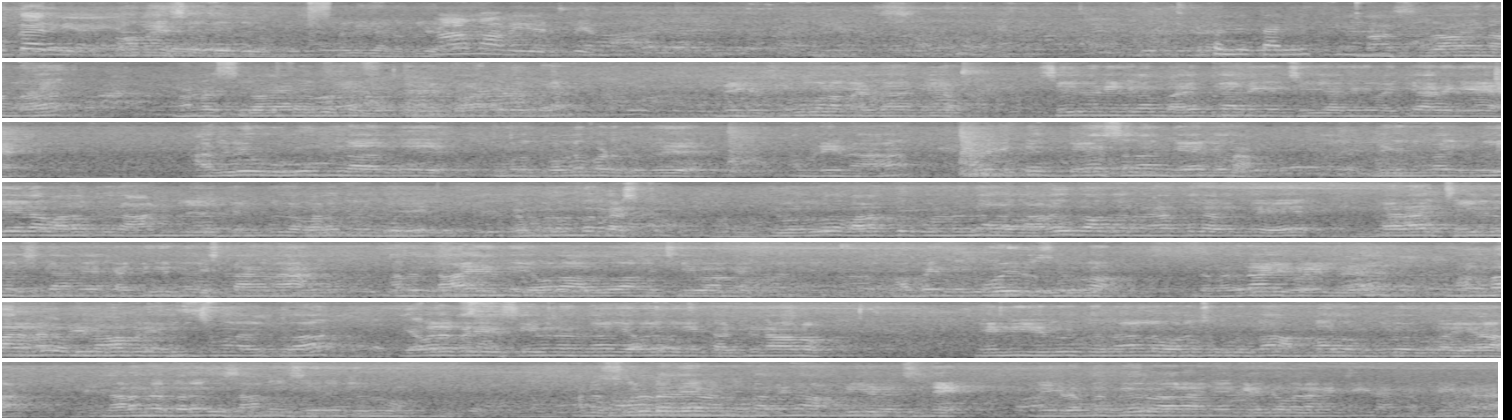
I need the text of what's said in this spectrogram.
உட்காருவியா? மாமாவை எடுப்பியா கொஞ்சம் தள்ளி. சிவாய நம்ம நம்ம சிவாய நம்ம நீங்கள் பார்க்குறத நீங்கள் சொல்லுவோம் நம்ம எல்லாத்தையும். செய்வனைக்கெல்லாம் பயப்படாதீங்க செய்யாதீங்க வைக்காதீங்க. அதுவே உருவம் இல்லாதது உங்களை தொல்லைப்படுத்துது அப்படின்னா அதுக்கிட்ட பேசலாம் கேட்கலாம். நீங்கள் இந்த மாதிரி வளர்க்குறது ஆண் பிள்ளைகளை பெண் பிள்ளை வளர்க்குறது ரொம்ப ரொம்ப கஷ்டம். இவ்வளோ தூரம் வளர்த்து கொண்டு வந்து அதுக்கு அளவு பார்க்குற நேரத்தில் வந்து யாராவது செய்யணும் வச்சுட்டாங்க கட்டி வச்சுட்டாங்கன்னா அந்த தாய் வந்து எவ்வளோ அழுவாங்க செய்வாங்க? அப்போ இந்த கோயிலில் சொல்கிறோம் இந்த மதுராணி கோயிலில் அம்பாவை நம்பி மாபுரி எலுமிச்சமான வைக்கலாம் எவ்வளோ பெரிய சீவனம் இருந்தாலும் எவ்வளோ பெரிய கட்டினாலும் எண்ணி இருபத்தி நாளில் உடச்சி கொடுப்பா அம்பாள் உங்க கூட இருப்பாயா? நடந்த பிறகு சாமி செய்யணும்னு சொல்லுவோம். அந்த சொல்கிறதே வந்து பார்த்தீங்கன்னா அம்பியை வச்சுட்டேன். இன்றைக்கி ரொம்ப பேர் வராங்க கேட்க வராங்க செய்கிறாங்க அப்படின்னா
